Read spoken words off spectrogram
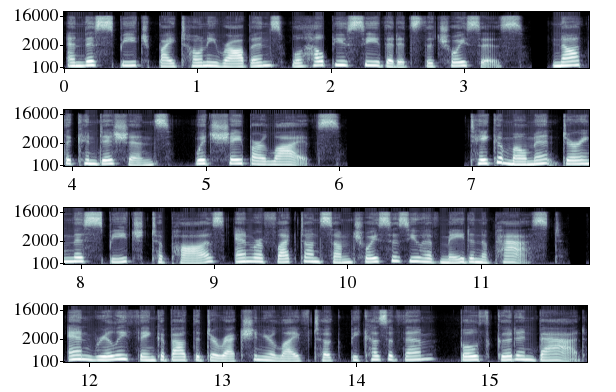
and this speech by Tony Robbins will help you see that it's the choices, not the conditions, which shape our lives. Take a moment during this speech to pause and reflect on some choices you have made in the past, and really think about the direction your life took because of them, both good and bad.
